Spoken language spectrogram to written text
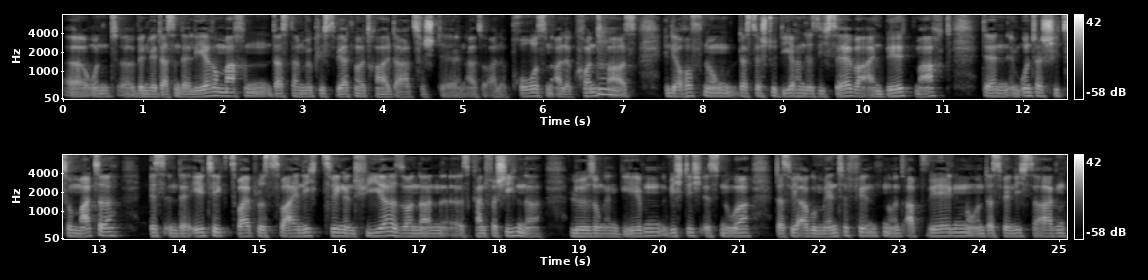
Äh, und äh, wenn wir das in der Lehre machen, das dann möglichst wertneutral darzustellen. Also alle Pros und alle Kontras mhm. in der Hoffnung, dass der Studierende sich selber ein Bild macht. Denn im Unterschied zur Mathe ist in der Ethik zwei plus zwei nicht zwingend vier, sondern es kann verschiedene Lösungen geben. Wichtig ist nur, dass wir Argumente finden und abwägen und dass wir nicht sagen,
